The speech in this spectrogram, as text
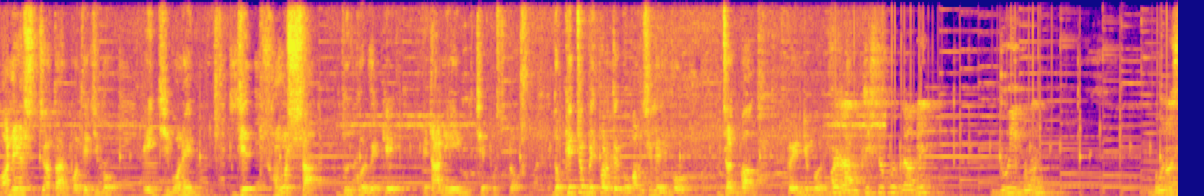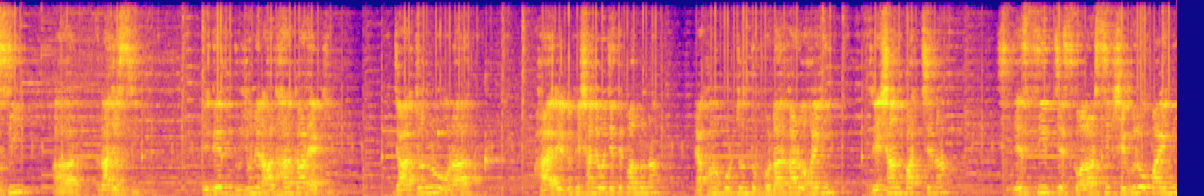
অনিশ্চয়তার পথে জীবন এই জীবনের যে সমস্যা দূর করবে কে এটা নিয়েই উঠছে প্রশ্ন। দক্ষিণ চব্বিশ পরতে গোপাল সিলের রিপোর্ট জজবা টোয়েন্টি ফোর রামকৃষ্ণপুর গ্রামে দুই বোন বনশ্রী আর রাজশ্রী। এদের দুজনের আধার কার্ড একই। যার জন্য ওরা হায়ার এডুকেশানেও যেতে পারল না। এখনও পর্যন্ত ভোটার কার্ডও হয়নি। রেশান পাচ্ছে না। এসসির যে স্কলারশিপ সেগুলোও পায়নি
